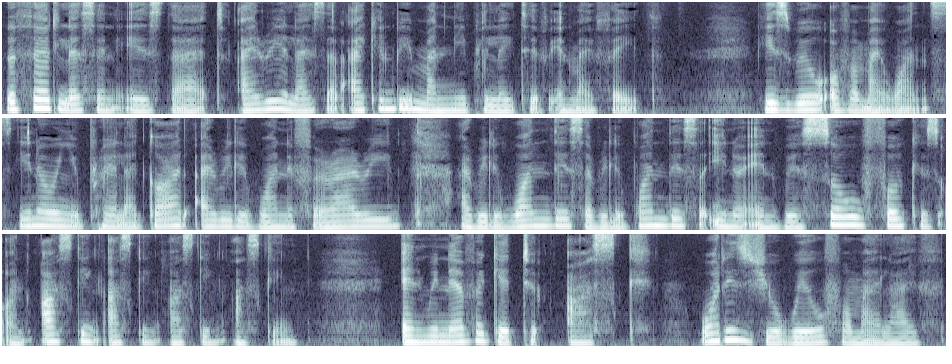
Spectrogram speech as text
The third lesson is that I realize that I can be manipulative in my faith. His will over my wants. You know, when you pray, like, God, I really want a Ferrari. I really want this. I really want this. You know, and we're so focused on asking, asking, asking, asking. And we never get to ask, What is your will for my life?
